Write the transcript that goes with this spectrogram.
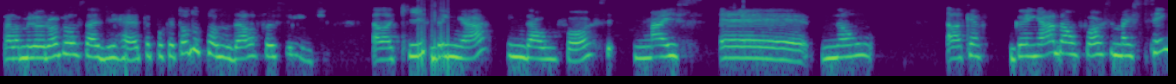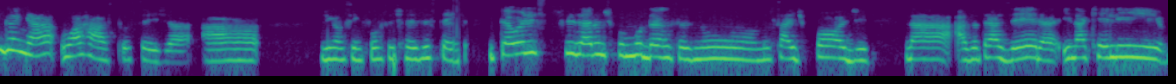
ela melhorou a velocidade de reta, porque todo o plano dela foi o seguinte: ela quis ganhar em downforce, mas é, não. Ela quer ganhar downforce, mas sem ganhar o arrasto, ou seja, a, digamos assim, força de resistência. Então eles fizeram tipo mudanças no, no side pod, na asa traseira e naquele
